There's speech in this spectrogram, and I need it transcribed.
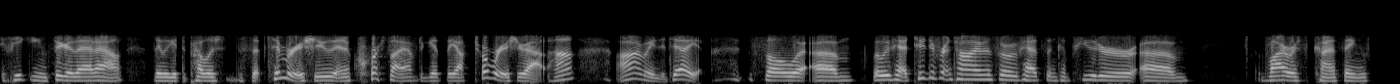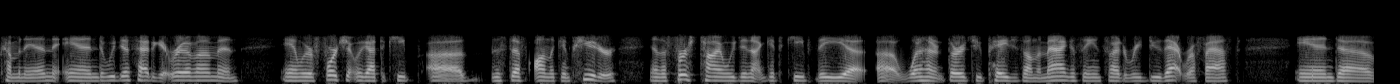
if he can figure that out, then we get to publish the September issue, and of course I have to get the October issue out, huh? I mean to tell you. So, um, but we've had two different times where we've had some computer um, virus kind of things coming in, and we just had to get rid of them and and we were fortunate we got to keep uh the stuff on the computer. Now the first time we did not get to keep the uh, uh 132 pages on the magazine, so I had to redo that real fast and uh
